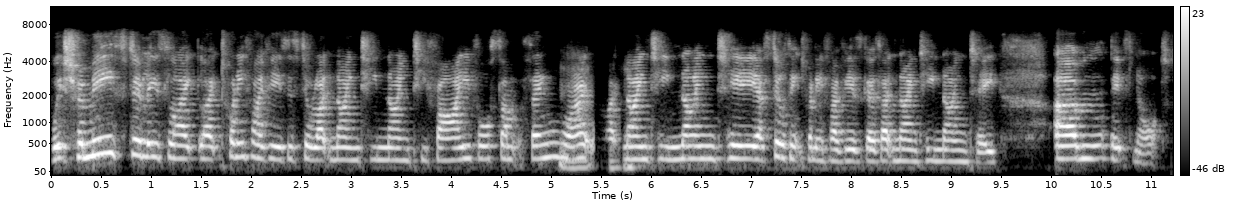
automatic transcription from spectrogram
Which for me still is like like 25 years is still like 1995 or something, right? Like 1990. I still think 25 years ago is like 1990. Um, it's not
